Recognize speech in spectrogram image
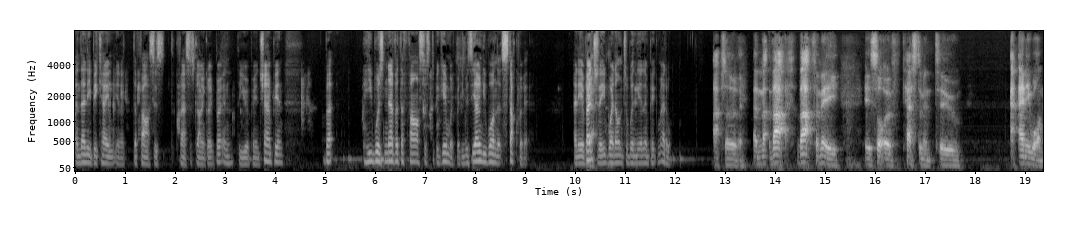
And then he became, you know, the fastest fastest guy in Great Britain, the European champion. But he was never the fastest to begin with, but he was the only one that stuck with it. And he eventually went on to win the Olympic medal. Absolutely, and that, that that for me is sort of testament to anyone.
